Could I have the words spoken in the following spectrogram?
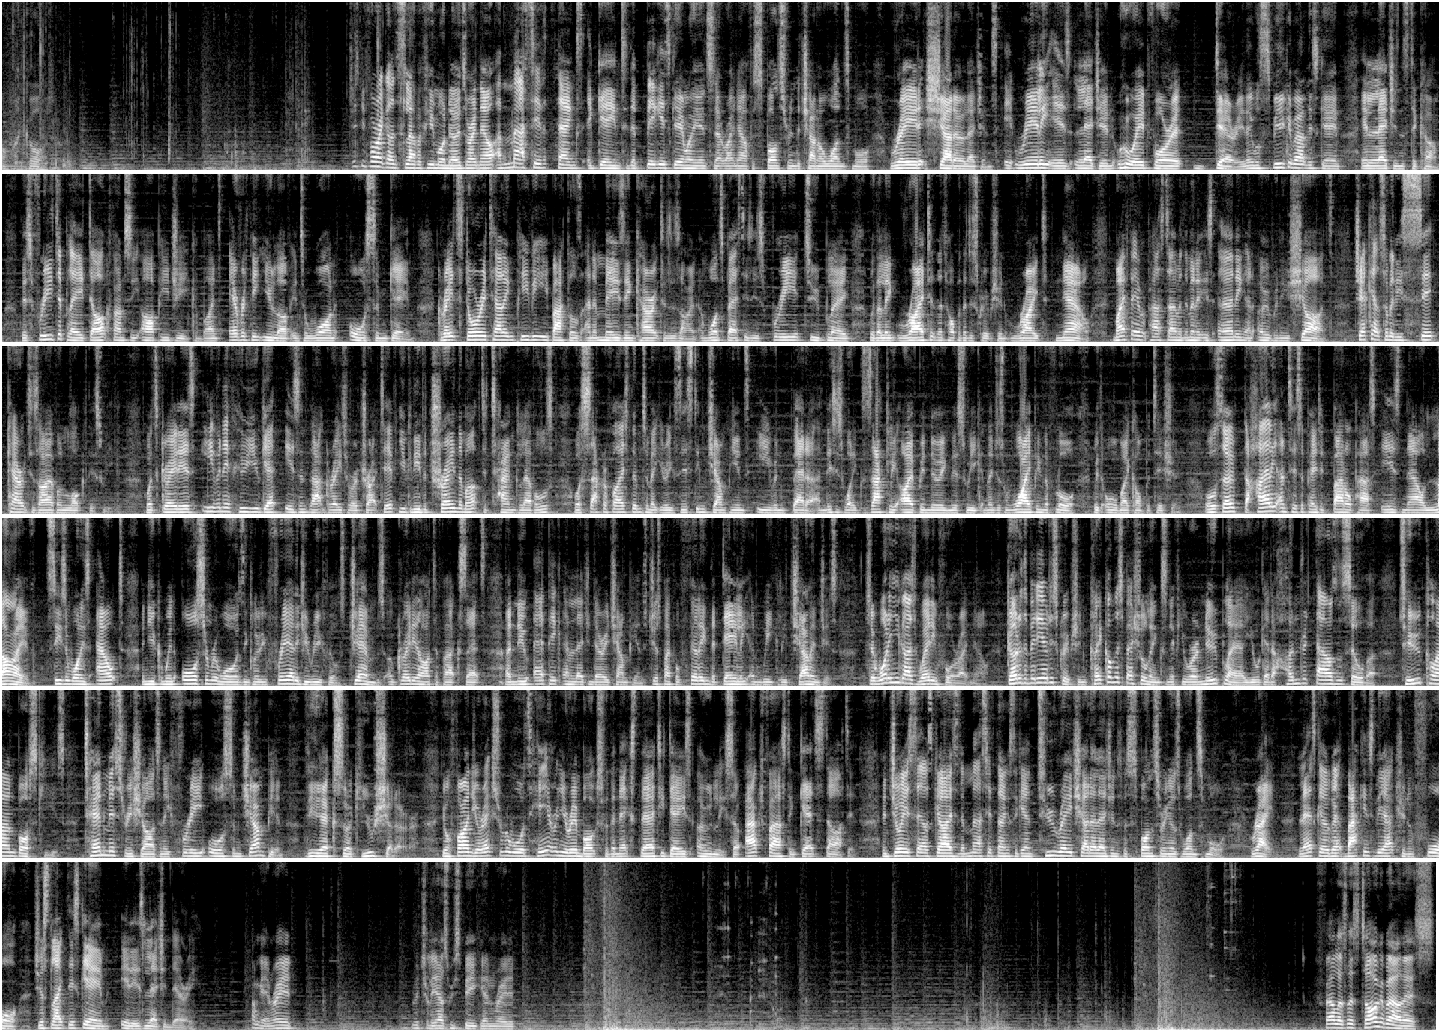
Oh my god. Just before I go and slap a few more nodes right now, a massive thanks again to the biggest game on the internet right now for sponsoring the channel once more, Raid Shadow Legends. It really is legend, wait for it, dairy. They will speak about this game in legends to come. This free-to-play dark fantasy RPG combines everything you love into one awesome game. Great storytelling, PvE battles, and amazing character design. And what's best is it's free to play with a link right at the top of the description right now. My favorite pastime at the minute is earning and opening shards. Check out some of these sick characters I have unlocked this week. What's great is, even if who you get isn't that great or attractive, you can either train them up to tank levels, or sacrifice them to make your existing champions even better, and this is what exactly I've been doing this week, and then just wiping the floor with all my competition. Also, the highly anticipated Battle Pass is now live. Season 1 is out, and you can win awesome rewards including free energy refills, gems, upgraded artifact sets, and new epic and legendary champions just by fulfilling the daily and weekly challenges. So what are you guys waiting for right now? Go to the video description, click on the special links, and if you are a new player, you will get 100,000 silver, 2 clan boss keys, 10 mystery shards, and a free awesome champion, the Executioner. You'll find your extra rewards here in your inbox for the next 30 days only, so act fast and get started. Enjoy yourselves guys, and a massive thanks again to Raid Shadow Legends for sponsoring us once more. Right, let's go get back into the action and for, just like this game, it is legendary. I'm getting raided. Literally as we speak, getting raided. Fellas, let's talk about this.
